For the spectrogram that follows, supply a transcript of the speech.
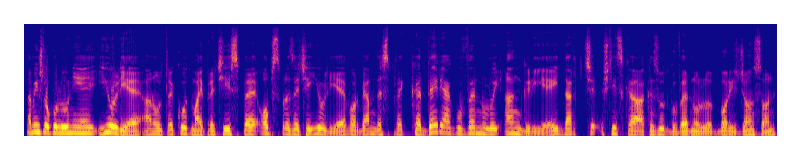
La mijlocul lunii iulie, anul trecut, mai precis pe 18 iulie, vorbeam despre căderea guvernului Angliei, dar ce, știți că a căzut guvernul Boris Johnson,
